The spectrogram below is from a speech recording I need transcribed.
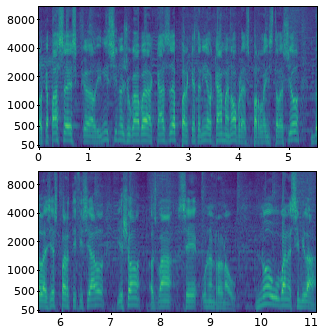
El que passa és que a l'inici no jugava a casa perquè tenia el camp en obres per la instal·lació de la gespa artificial i això els va ser un enrenou. No ho van assimilar.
